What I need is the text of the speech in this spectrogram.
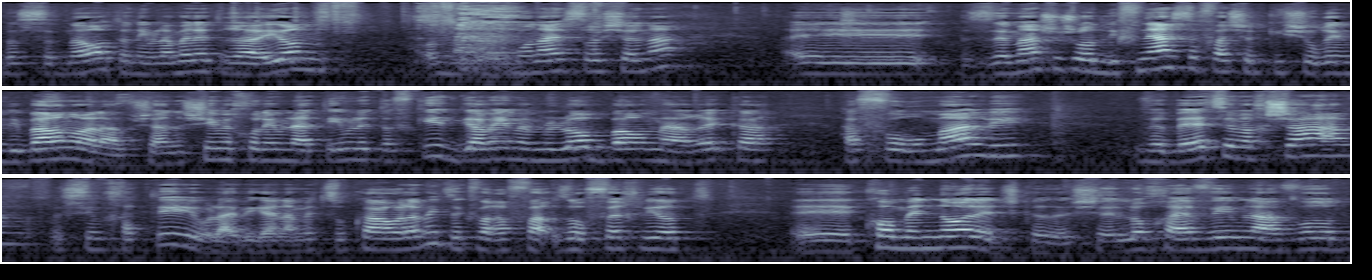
בסדנאות, אני מלמדת ראיון עוד 18 שנה, אה, זה משהו שעוד לפני השפה של כישורים דיברנו עליו, שאנשים יכולים להתאים לתפקיד גם אם הם לא באו מהרקע הפורמלי, ובעצם עכשיו, לשמחתי, אולי בגלל המצוקה העולמית, זה כבר זה הופך להיות uh, common knowledge כזה, שלא חייבים לעבוד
